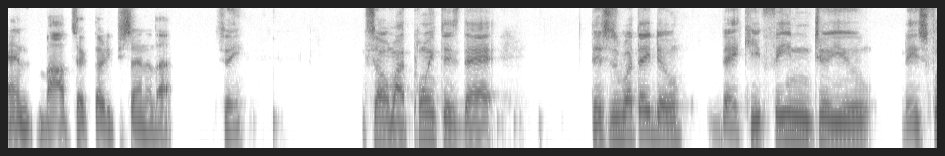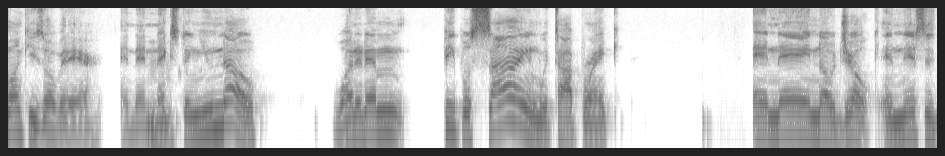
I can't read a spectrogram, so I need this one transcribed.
and Bob took thirty percent of that. See, so my point is that this is what they do. They keep feeding to you these flunkies over there, and then Mhm. next thing you know, one of them people sign with Top Rank, and they ain't no joke. And this is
